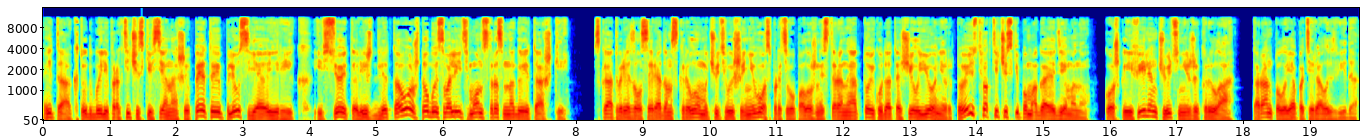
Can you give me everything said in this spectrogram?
Итак, тут были практически все наши пэты, плюс я и Рик. И все это лишь для того, чтобы свалить монстра с многоэтажки. Скат врезался рядом с крылом и чуть выше него, с противоположной стороны от той, куда тащил Йонер, то есть фактически помогая демону. Кошка и филин чуть ниже крыла. Тарантула я потерял из вида.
